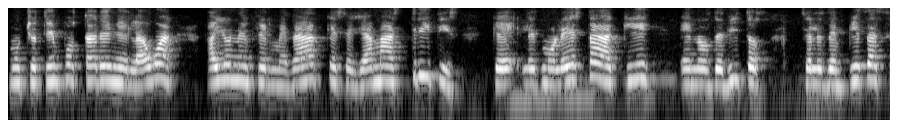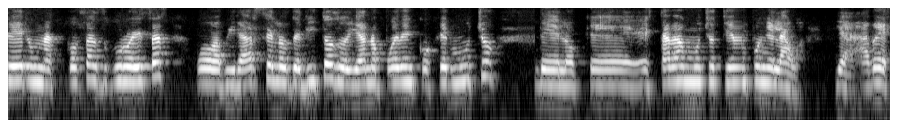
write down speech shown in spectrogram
mucho tiempo estar en el agua. Hay una enfermedad que se llama artritis, que les molesta aquí en los deditos. Se les empieza a hacer unas cosas gruesas o a virarse los deditos o ya no pueden coger mucho de lo que estaban mucho tiempo en el agua. Ya, a ver.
